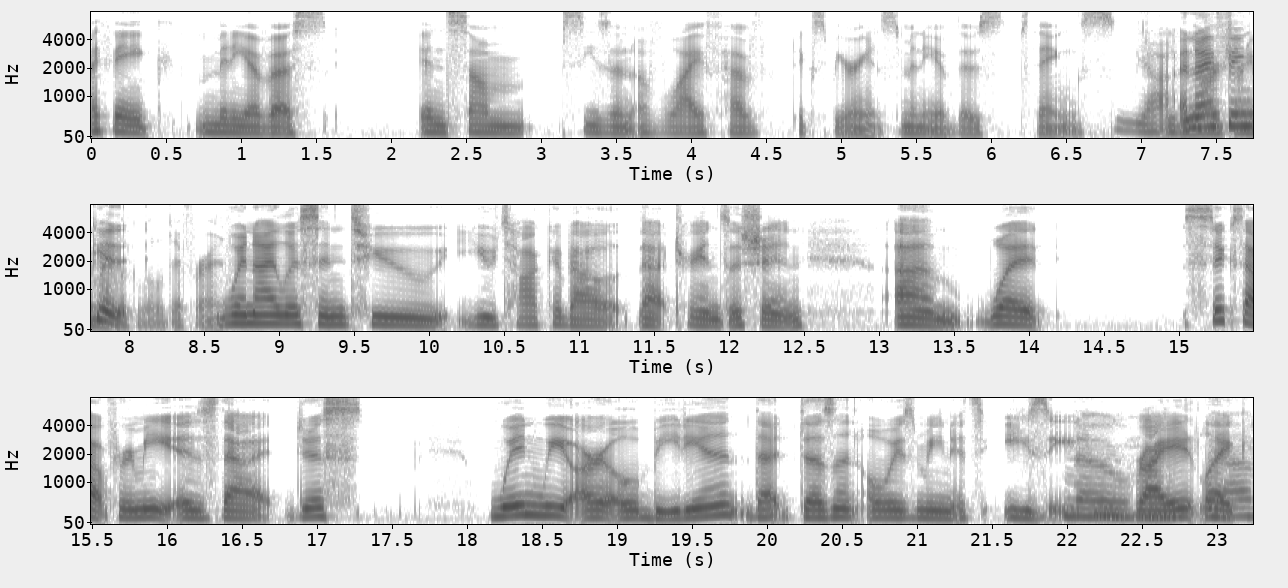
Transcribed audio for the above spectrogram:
I think many of us in some season of life have experienced many of those things. Yeah. even And I think might it, a little different. when I listen to you talk about that transition, um, what sticks out for me is that just when we are obedient, that doesn't always mean it's easy. No. Right? Like yeah.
